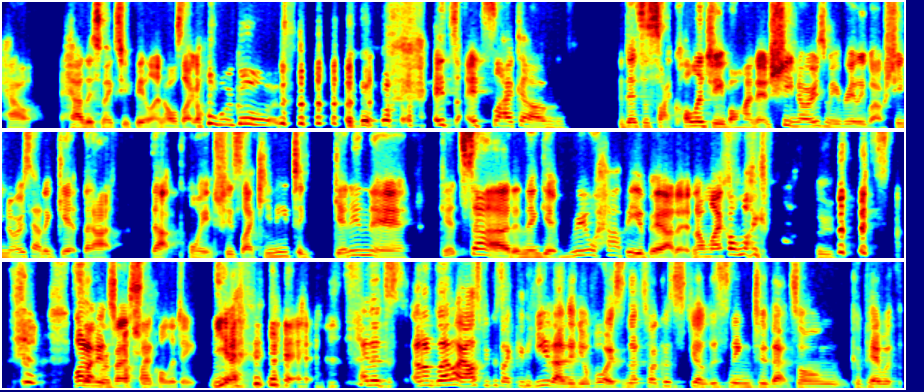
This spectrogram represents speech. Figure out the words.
how how this makes you feel. And i was like oh my god. It's it's like um there's a psychology behind it. And she knows me really well. She knows how to get that that point. She's like you need to get in there get sad and then get real happy about it. And i'm like oh my god it's, what like reverse psychology. Yeah. Yeah. yeah. And it's and I'm glad I asked because I can hear that in your voice. And that's why because you're listening to that song compared with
